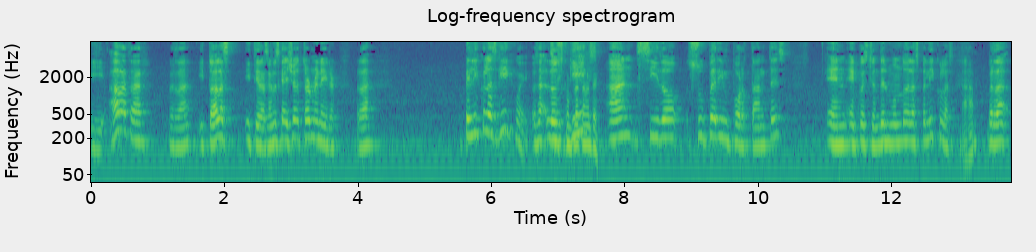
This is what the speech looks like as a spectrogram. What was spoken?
y Avatar, ¿verdad? Y todas las iteraciones que ha hecho de Terminator, ¿verdad? Películas geek, güey. O sea, los geeks completamente. han sido súper importantes en, en cuestión del mundo de las películas. Ajá. ¿Verdad?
